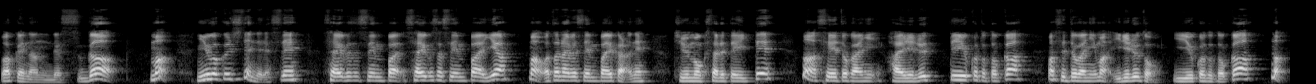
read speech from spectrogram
わけなんですが、まあ、入学時点でですね、三枝先輩、三枝先輩や、まあ、渡辺先輩からね、注目されていて、まあ、生徒会に入れるっていうこととか、まあ、生徒会にまあ、入れるということとか、まあ、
